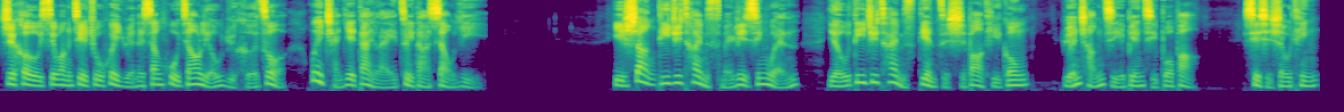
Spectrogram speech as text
之后希望借助会员的相互交流与合作，为产业带来最大效益。以上，DG Times 每日新闻由 DG Times 电子时报提供，原长节编辑播报，谢谢收听。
